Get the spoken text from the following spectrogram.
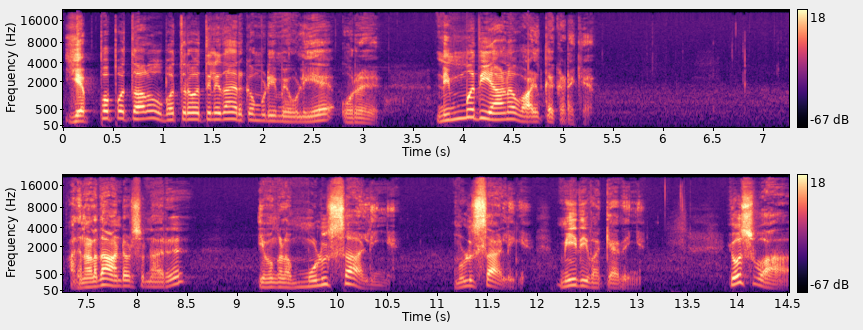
எப்போ பார்த்தாலும் உபத்திரவத்திலே தான் இருக்க முடியுமே ஒழிய ஒரு நிம்மதியான வாழ்க்கை கிடைக்காது. அதனால தான் ஆண்டவர் சொன்னார் இவங்களை முழுசாக அழிங்க. முழுசாக அழிங்க. மீதி வைக்காதீங்க. யோசுவா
